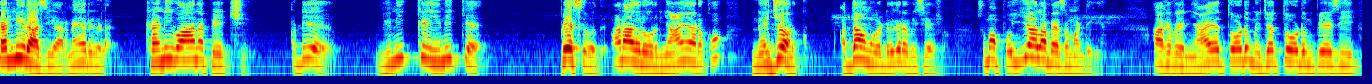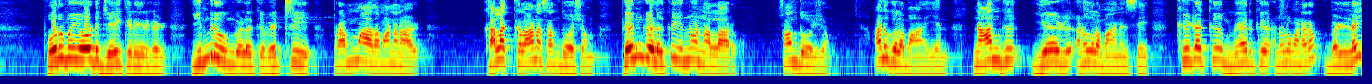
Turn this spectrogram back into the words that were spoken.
கன்னி நேர்களை கனிவான பேச்சு. அப்படியே இனிக்க இனிக்க பேசுவது. ஆனால் அதில் ஒரு நியாயம் இருக்கும் நெஜம் இருக்கும். அதான் உங்கள்கிட்ட இருக்கிற விசேஷம். சும்மா பொய்யாலாம் பேச மாட்டீங்க. ஆகவே நியாயத்தோடும் நிஜத்தோடும் பேசி பொறுமையோடு ஜெயிக்கிறீர்கள். இன்று உங்களுக்கு வெற்றி பிரமாதமான நாள் கலக்கலான சந்தோஷம். பெண்களுக்கு இன்னும் நல்லாயிருக்கும் சந்தோஷம். அனுகூலமான எண் நான்கு ஏழு அனுகூலமான இசை. கிழக்கு மேற்கு அனுகூலமான நிறம் வெள்ளை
